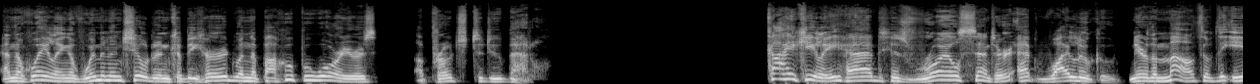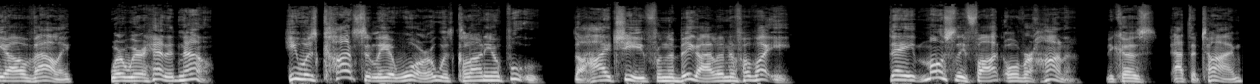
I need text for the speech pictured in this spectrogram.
and the wailing of women and children could be heard when the Pahupu warriors approached to do battle. Kahekili had his royal center at Wailuku, near the mouth of the Iao Valley, where we're headed now. He was constantly at war with Kalaniopuu, the high chief from the big island of Hawaii. They mostly fought over Hana, because at the time,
